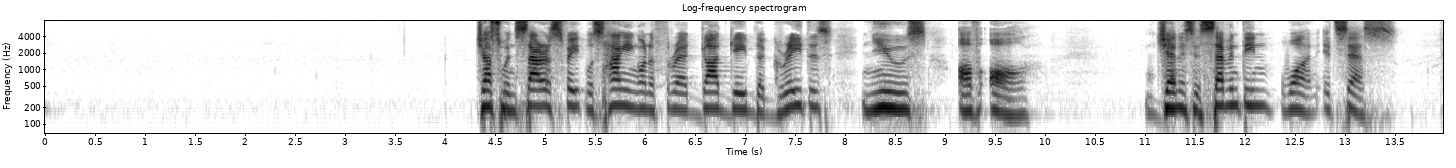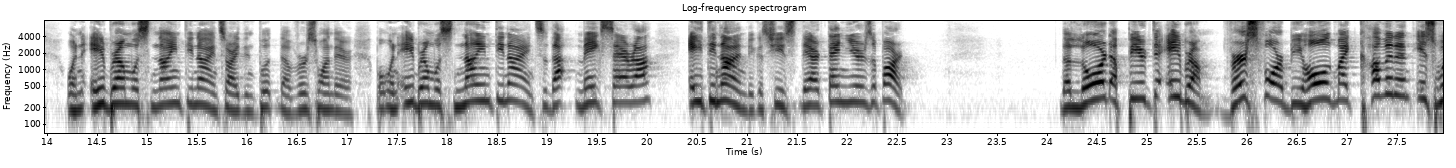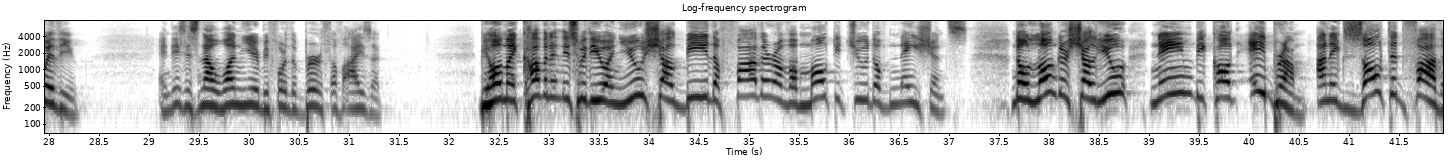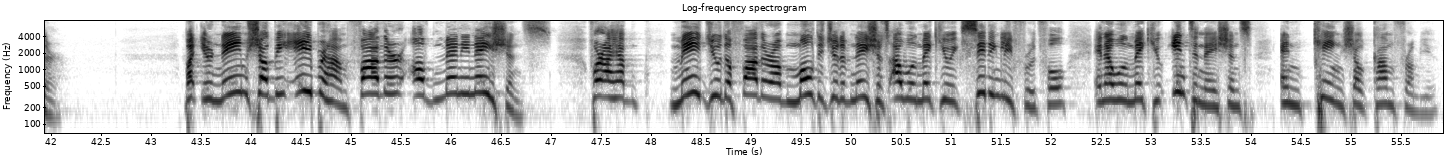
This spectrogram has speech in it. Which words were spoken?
Just when Sarah's fate was hanging on a thread, God gave the greatest news of all. Genesis 17 1, it says, when Abram was 99, sorry, I didn't put the verse 1 there, but when Abram was 99, so that makes Sarah 89 because she's they are 10 years apart. The Lord appeared to Abram. Verse 4 Behold, my covenant is with you. And this is now one year before the birth of Isaac. Behold, my covenant is with you, and you shall be the father of a multitude of nations. No longer shall your name be called Abram, an exalted father, but your name shall be Abraham, father of many nations. For I have made you the father of multitude of nations. I will make you exceedingly fruitful, and I will make you into nations, and kings shall come from you.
